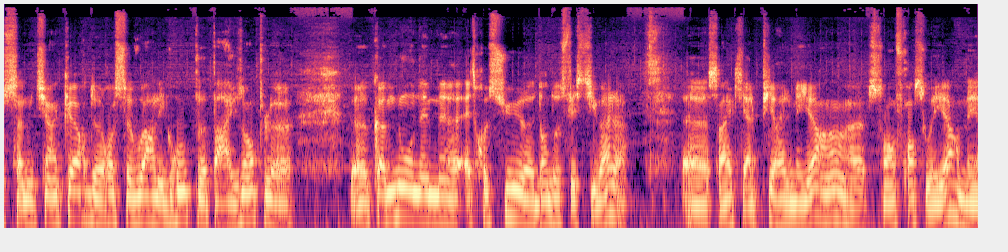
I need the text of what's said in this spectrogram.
ça nous tient à cœur de recevoir les groupes, par exemple, euh, euh, comme nous on aime être reçus dans d'autres festivals. c'est vrai qu'il y a le pire et le meilleur, hein, soit en France ou ailleurs, mais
